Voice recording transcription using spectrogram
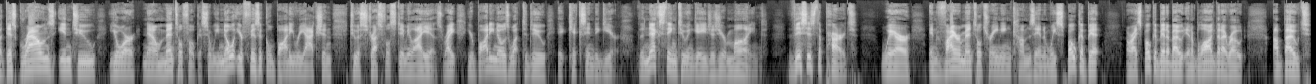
but this grounds into your now mental focus. So we know what your physical body reaction to a stressful stimuli is, right? Your body knows what to do, it kicks into gear. The next thing to engage is your mind. This is the part where environmental training comes in. And we spoke a bit, or I spoke a bit about in a blog that I wrote about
